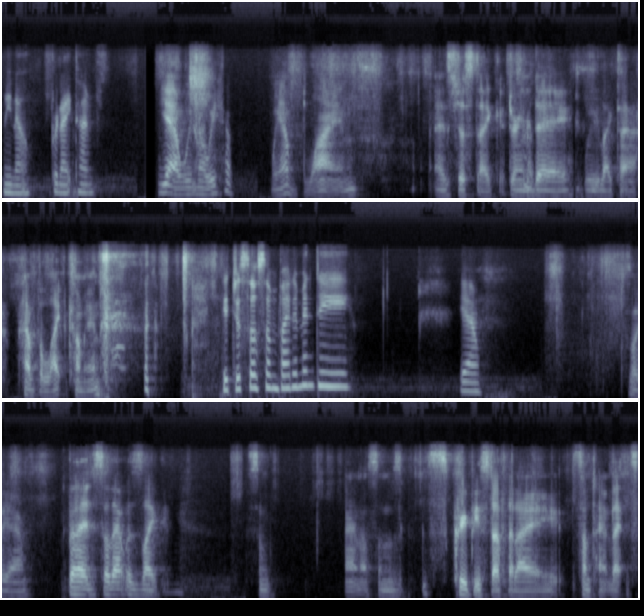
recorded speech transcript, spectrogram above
you know, for nighttime. Yeah, we no, we have we have blinds. It's just like during the day we like to have the light come in. Get yourself some vitamin D. Yeah. So yeah, but so that was like some I don't know some creepy stuff that I sometimes that's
